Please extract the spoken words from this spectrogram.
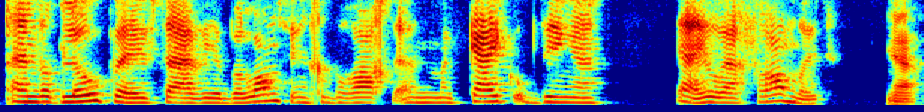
En dat lopen heeft daar weer balans in gebracht en mijn kijk op dingen ja, heel erg veranderd. Ja,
